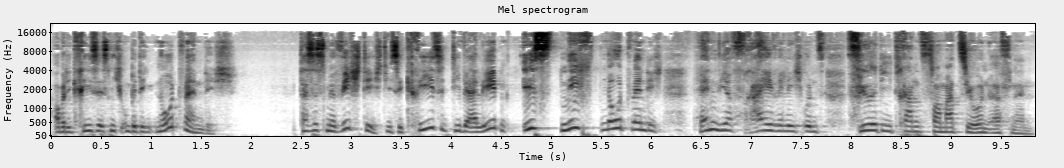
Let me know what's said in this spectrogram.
Aber die Krise ist nicht unbedingt notwendig. Das ist mir wichtig. Diese Krise, die wir erleben, ist nicht notwendig, wenn wir freiwillig uns für die Transformation öffnen.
